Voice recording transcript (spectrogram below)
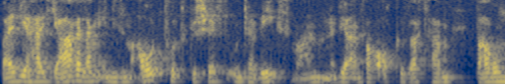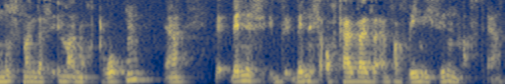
weil wir halt jahrelang in diesem Output-Geschäft unterwegs waren und wir einfach auch gesagt haben, warum muss man das immer noch drucken, ja, wenn es, wenn es auch teilweise einfach wenig Sinn macht, ja.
